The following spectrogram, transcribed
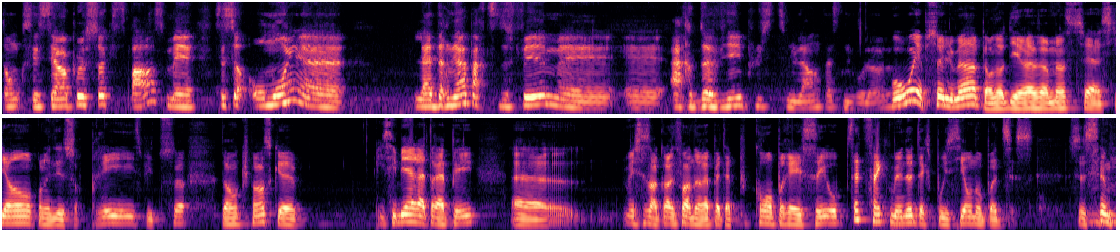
Donc c'est un peu ça qui se passe, mais c'est ça. Au moins, euh, la dernière partie du film, elle redevient plus stimulante à ce niveau-là. Oui, absolument. Puis on a des revirements de situation, puis on a des surprises, puis tout ça. Donc je pense que il s'est bien rattrapé. Euh, mais c'est encore une fois, on aurait peut-être pu compresser. Peut-être 5 minutes d'exposition, non pas 10. C'est mhm.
